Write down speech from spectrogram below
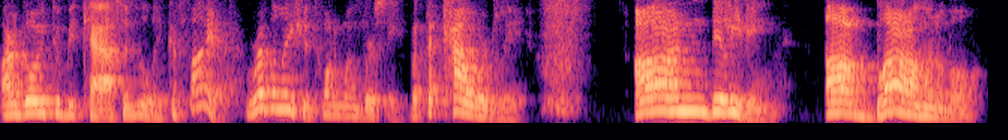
are going to be cast into the lake of fire. Revelation 21, verse 8. But the cowardly, unbelieving, abominable,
